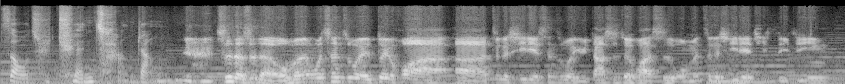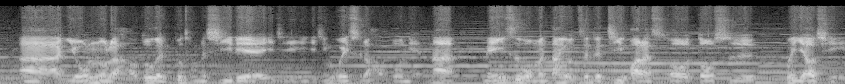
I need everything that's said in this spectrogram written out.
奏全全场这样？是的，是的，我们我称之为对话，呃，这个系列称之为与大师对话，是我们这个系列其实已经。啊，拥有了好多个不同的系列，以及已经维持了好多年。那每一次我们当有这个计划的时候，都是会邀请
